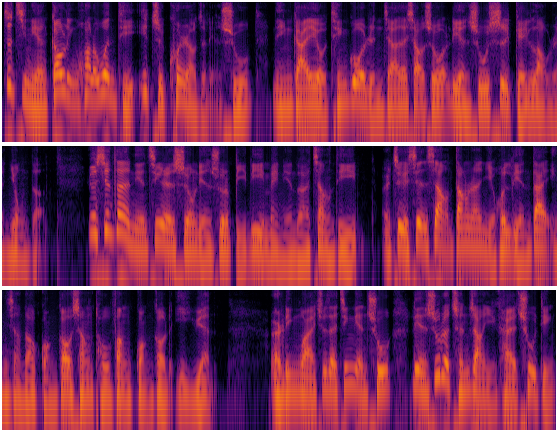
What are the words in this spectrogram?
这几年高龄化的问题一直困扰着脸书。你应该也有听过人家在笑说，脸书是给老人用的。因为现在的年轻人使用脸书的比例每年都在降低，而这个现象当然也会连带影响到广告商投放广告的意愿。而另外，就在今年初，脸书的成长也开始触顶，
